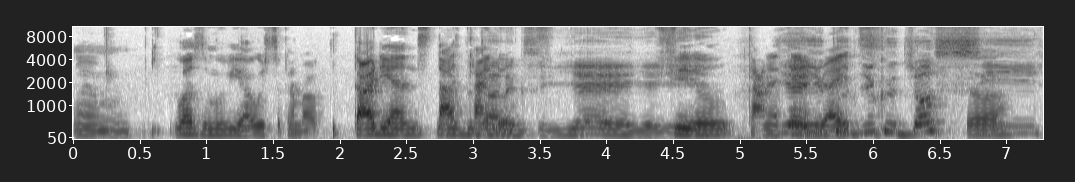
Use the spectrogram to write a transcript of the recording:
um, what's the movie I was talking about? Guardians, that the kind galaxy. Yeah, yeah, yeah. of feel kind of yeah, thing, you right? could you could just So- see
